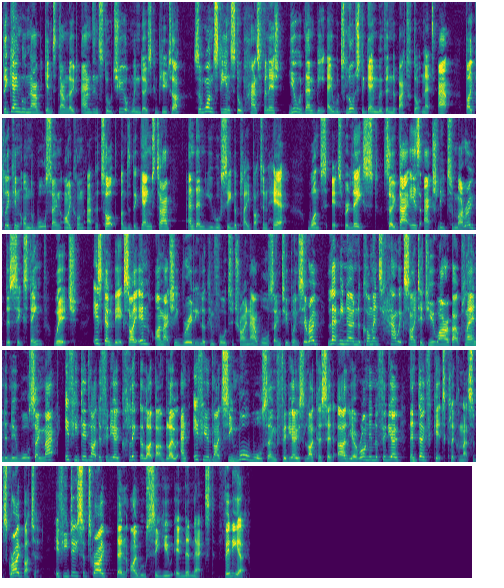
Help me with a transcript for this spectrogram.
The game will now begin to download and install to your Windows computer. So once the install has finished, you will then be able to launch the game within the Battle.net app by clicking on the Warzone icon at the top under the Games tab and then you will see the play button here once it's released. So that is actually tomorrow, the 16th, which is going to be exciting. I'm actually really looking forward to trying out Warzone 2.0. Let me know in the comments how excited you are about playing the new Warzone map. If you did like the video, click the like button below. And if you'd like to see more Warzone videos, like I said earlier on in the video, then don't forget to click on that subscribe button. If you do subscribe, then I will see you in the next video.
